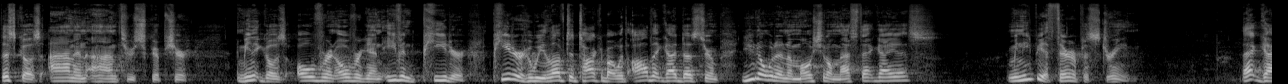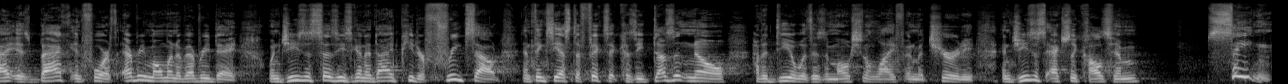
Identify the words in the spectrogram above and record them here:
This goes on and on through Scripture. I mean, it goes over and over again. Even Peter, Peter, who we love to talk about with all that God does through him, you know what an emotional mess that guy is? I mean, he'd be a therapist's dream. That guy is back and forth every moment of every day. When Jesus says he's going to die, Peter freaks out and thinks he has to fix it because he doesn't know how to deal with his emotional life and maturity. And Jesus actually calls him Satan.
